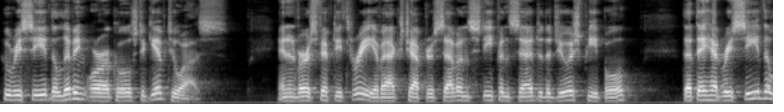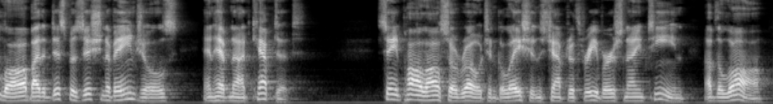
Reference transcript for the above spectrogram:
who received the living oracles to give to us. And in verse 53 of Acts chapter 7, Stephen said to the Jewish people that they had received the law by the disposition of angels and have not kept it. St. Paul also wrote in Galatians chapter 3 verse 19 of the law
